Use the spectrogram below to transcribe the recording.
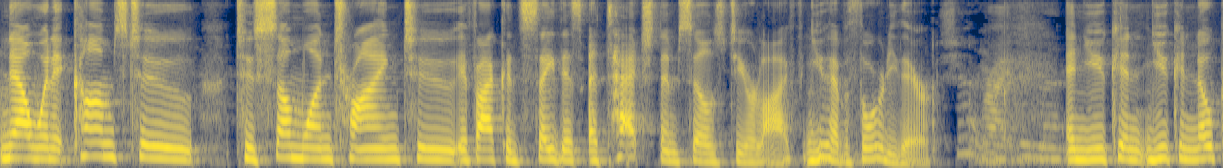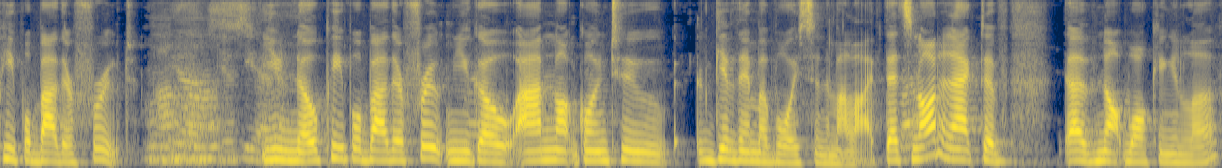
Now, when it comes to to someone trying to, if I could say this, attach themselves to your life, you have authority there. Sure. Right. And you can you can know people by their fruit. You know people by their fruit, and you go, I'm not going to give them a voice into my life. That's not an act of, of not walking in love.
